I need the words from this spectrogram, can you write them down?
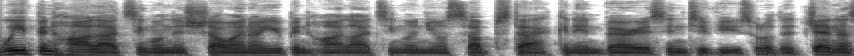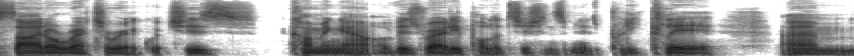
We've been highlighting on this show, I know you've been highlighting on your Substack and in various interviews, sort of the genocidal rhetoric which is coming out of Israeli politicians. I mean, it's pretty clear um,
